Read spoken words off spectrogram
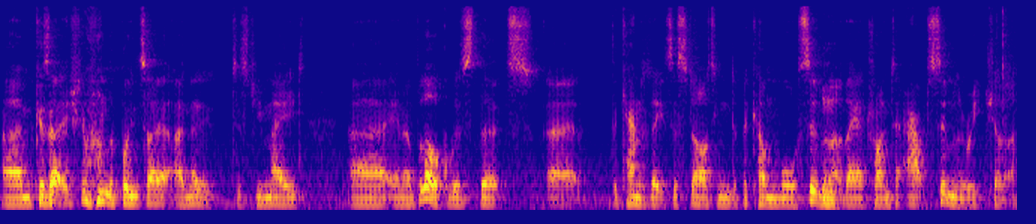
because um, actually one of the points I, I noticed you made uh, in a blog was that uh, the candidates are starting to become more similar. Mm. They are trying to out similar each other.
